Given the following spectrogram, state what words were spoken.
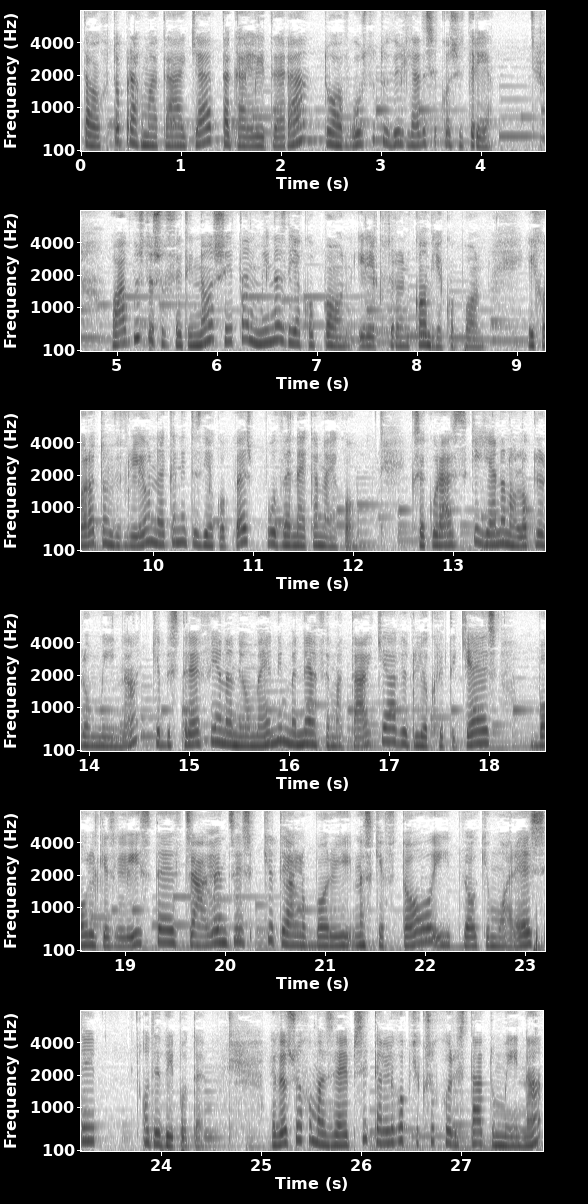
τα 8 πραγματάκια, τα καλύτερα, του Αυγούστου του 2023. Ο Αύγουστος ο φετινός ήταν μήνας διακοπών, ηλεκτρονικών διακοπών. Η χώρα των βιβλίων έκανε τις διακοπές που δεν έκανα εγώ. Ξεκουράστηκε για έναν ολόκληρο μήνα και επιστρέφει ανανεωμένη με νέα θεματάκια, βιβλιοκριτικές, μπόλικες λίστες, challenges και ό,τι άλλο μπορεί να σκεφτώ ή δω και μου αρέσει, οτιδήποτε. Εδώ σου έχω μαζέψει τα λίγο πιο ξεχωριστά του μήνα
